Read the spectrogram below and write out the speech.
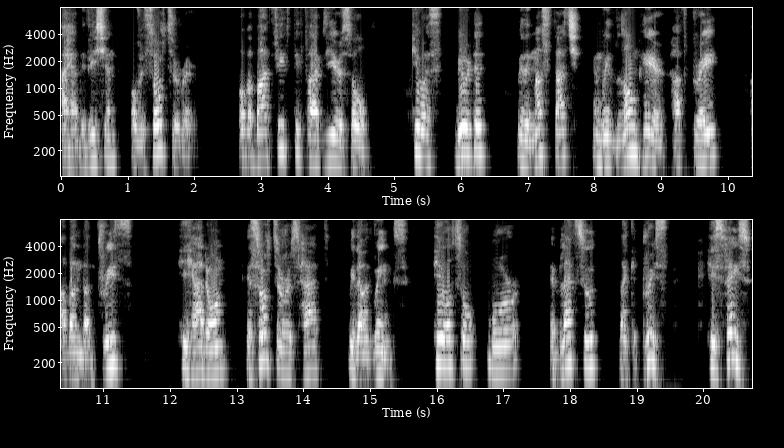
I had a vision of a sorcerer of about 55 years old. He was bearded with a mustache and with long hair, half gray, abundant trees. He had on a sorcerer's hat without wings. He also wore a black suit like a priest. His face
